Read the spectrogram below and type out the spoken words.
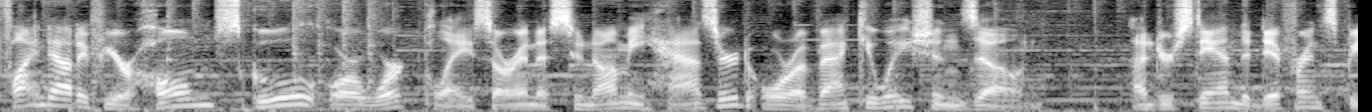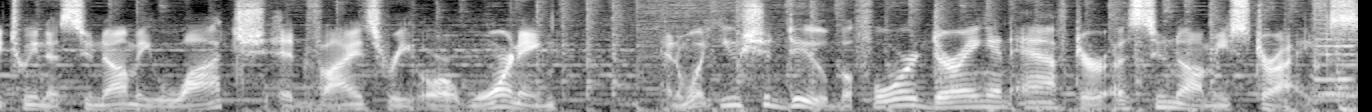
Find out if your home, school, or workplace are in a tsunami hazard or evacuation zone. Understand the difference between a tsunami watch, advisory, or warning and what you should do before, during, and after a tsunami strikes.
